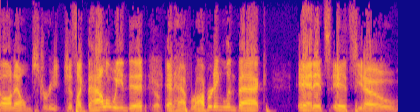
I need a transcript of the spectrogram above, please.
on Elm Street, just like the Halloween did, Yep. and have Robert Englund back. And it's it's you know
